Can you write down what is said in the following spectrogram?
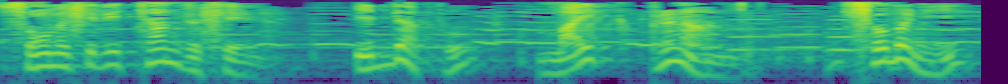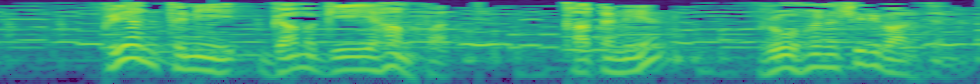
සෝමසිරි චන්ද්‍රසේන ඉද්දප්පු මයික් ප්‍රනාන්දු සොබනී ප්‍රියන්තනී ගමගේ යහම්පත් කතනය රෝහණ සිරිවර්ධන.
